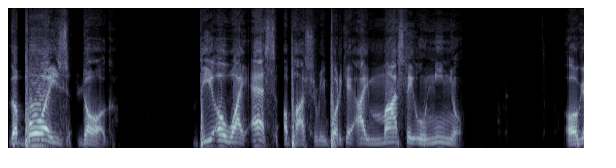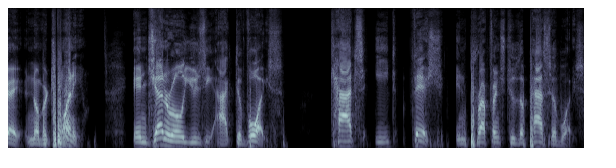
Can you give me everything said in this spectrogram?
The boy's dog. B O Y S apostrophe. Porque hay más de un niño. Okay, number 20. In general, use the active voice. Cats eat fish in preference to the passive voice.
